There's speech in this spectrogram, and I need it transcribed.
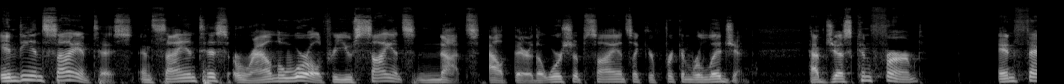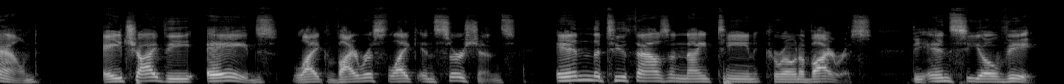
Indian scientists and scientists around the world, for you science nuts out there that worship science like your freaking religion, have just confirmed and found HIV AIDS like virus like insertions in the 2019 coronavirus, the NCOV,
